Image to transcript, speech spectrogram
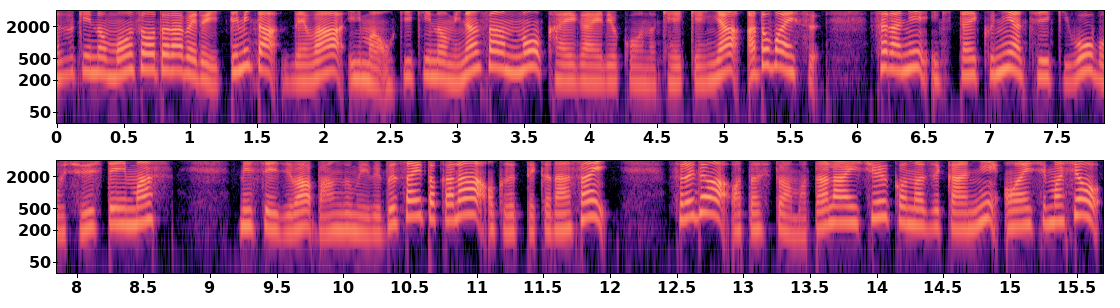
あずきの妄想トラベル行ってみた。では今お聞きの皆さんの海外旅行の経験やアドバイスさらに行きたい国や地域を募集しています。メッセージは番組ウェブサイトから送ってください。それでは私とはまた来週この時間にお会いしましょう。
